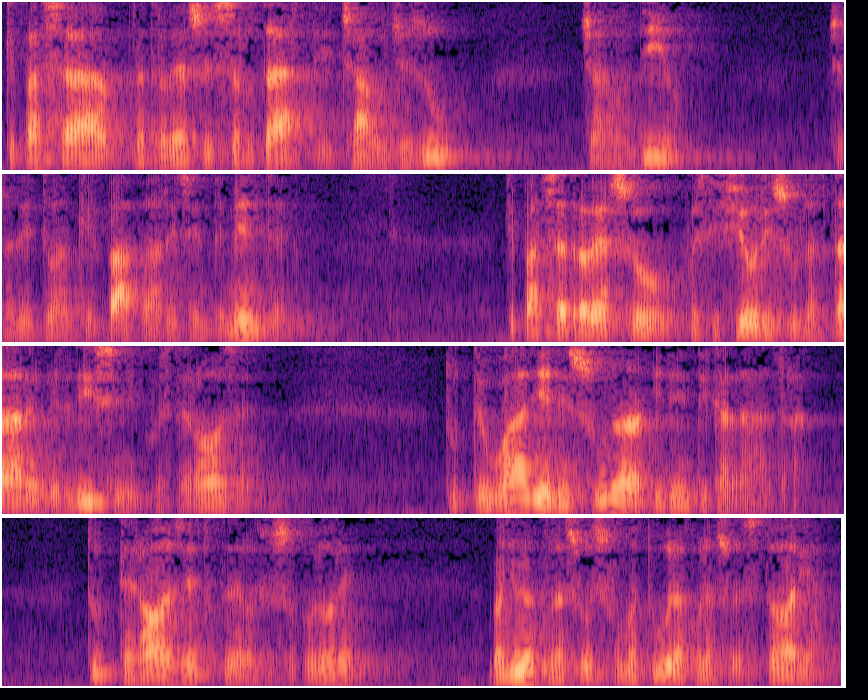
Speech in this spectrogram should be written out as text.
che passa attraverso il salutarti, ciao Gesù, ciao Dio, ce l'ha detto anche il Papa recentemente, che passa attraverso questi fiori sull'altare, bellissimi, queste rose, tutte uguali e nessuna identica all'altra, tutte rose, tutte dello stesso colore, ma ognuna con la sua sfumatura, con la sua storia.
